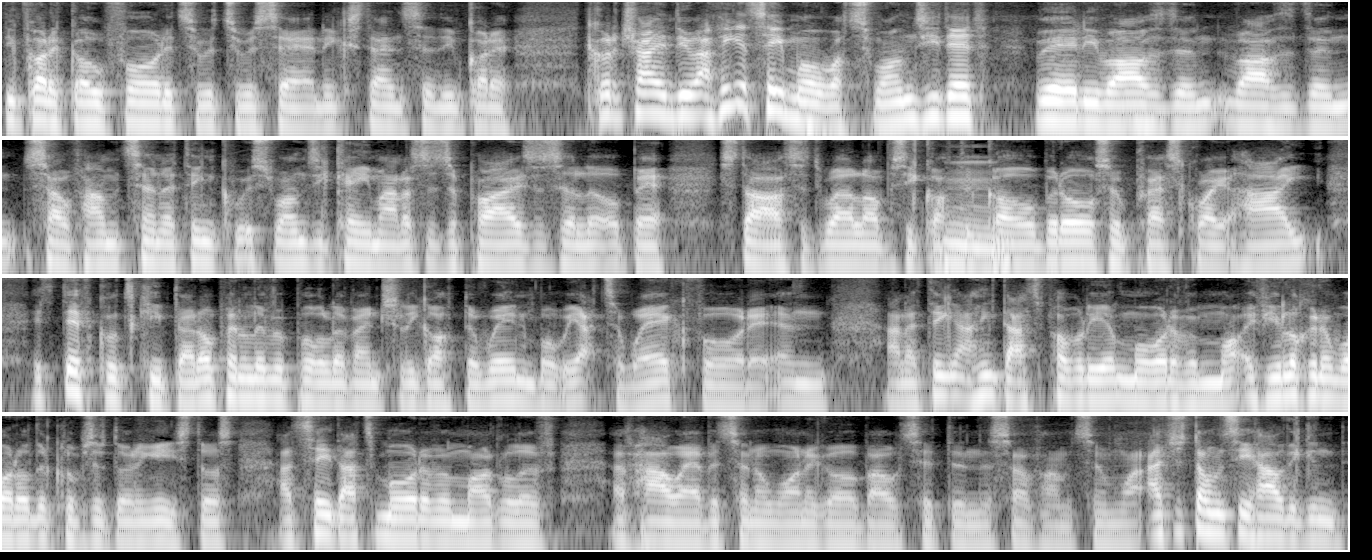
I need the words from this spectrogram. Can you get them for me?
they've got to go forward to, to a certain extent. So they've got to they've got to try and do. I think I'd say more what Swansea did really rather than rather than Southampton. I think Swansea came at us as a surprise us a little bit. Started well, obviously got the hmm. goal, but also pressed quite high. It's difficult to keep that up. And Liverpool eventually got the win, but we had to work for it. And and I think I think that's probably a more of a if you're looking at what other clubs have done against us, I'd say that's more of a model of of how Everton will want to go about it than the Southampton one. I just don't see how they can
